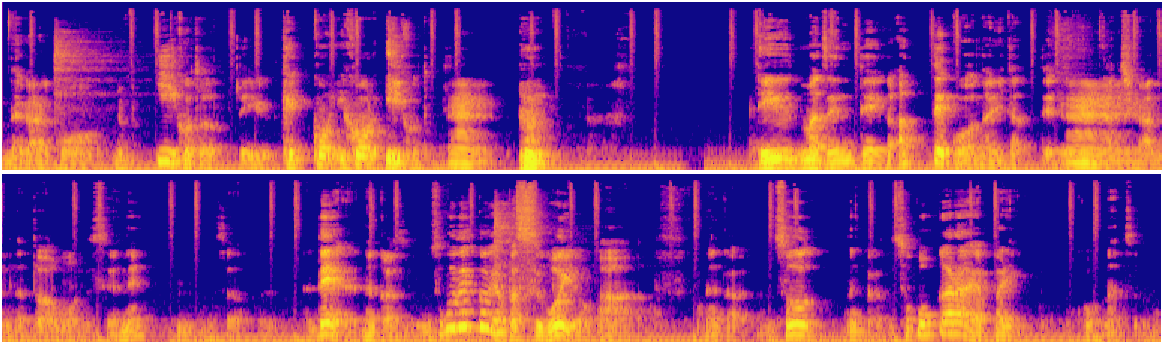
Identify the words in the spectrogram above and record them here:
だからこう、いいことっていう、結婚イコールいいこと。うん。うん。っていう、まあ、前提があって、こう成り立ってる価値観だとは思うんですよね。うんそうで、なんか、そこでこうやっぱすごいのが、なんか、そう、なんか、そこからやっぱり、こう、なんつうの、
